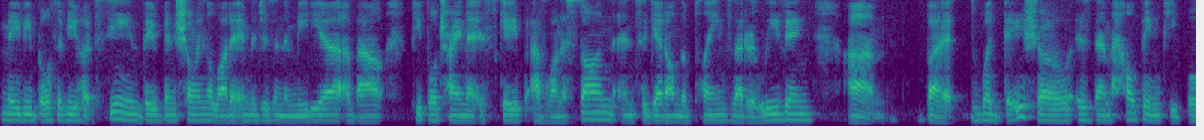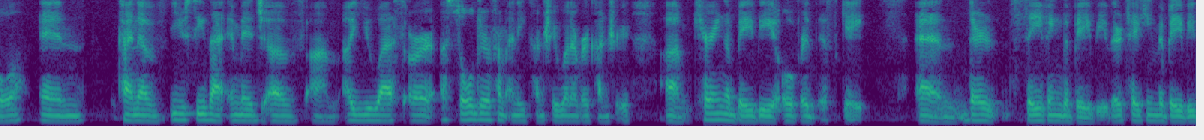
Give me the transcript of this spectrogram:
maybe both of you have seen, they've been showing a lot of images in the media about people trying to escape Afghanistan and to get on the planes that are leaving. Um, but what they show is them helping people in kind of you see that image of um, a US or a soldier from any country, whatever country, um, carrying a baby over this gate. And they're saving the baby. They're taking the baby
